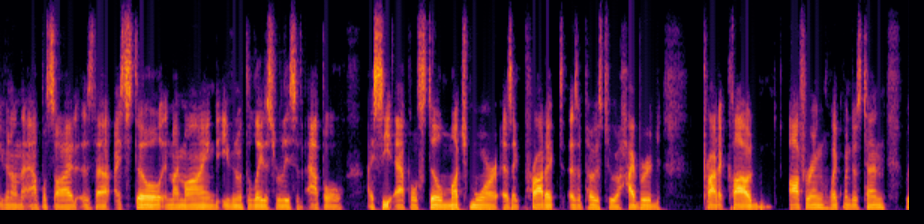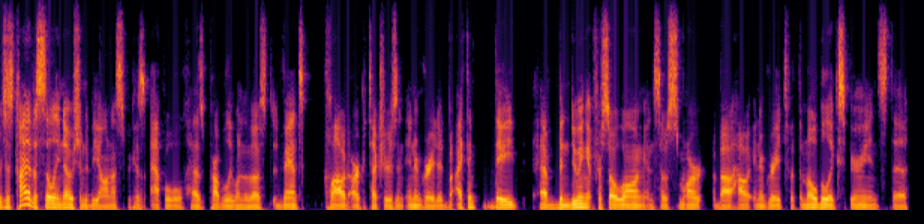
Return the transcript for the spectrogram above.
even on the Apple side, is that I still, in my mind, even with the latest release of Apple, I see Apple still much more as a product as opposed to a hybrid product cloud offering like Windows 10, which is kind of a silly notion to be honest, because Apple has probably one of the most advanced cloud architectures and integrated. But I think they have been doing it for so long and so smart about how it integrates with the mobile experience, the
